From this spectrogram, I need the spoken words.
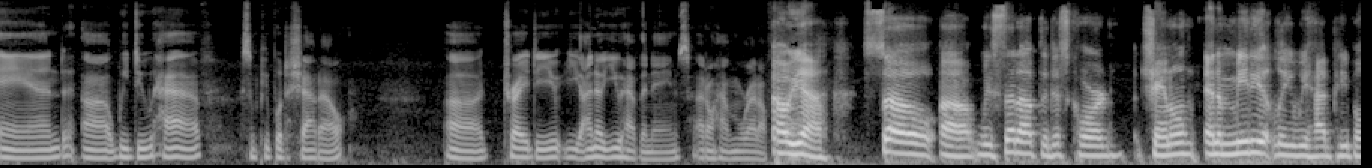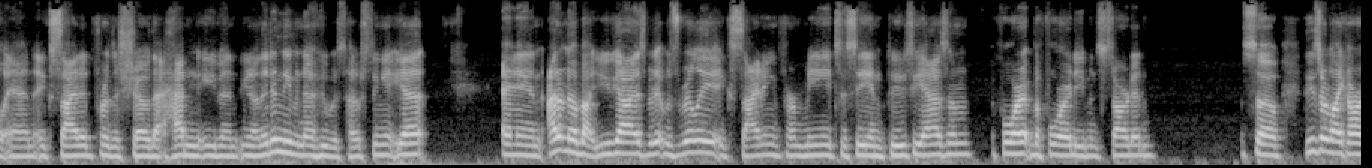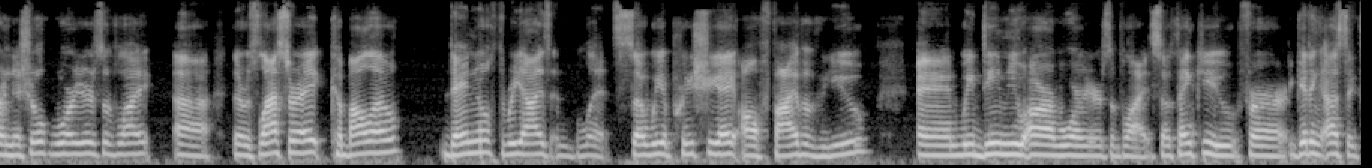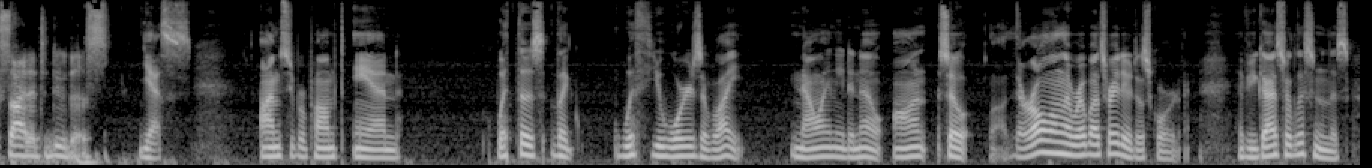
And uh, we do have some people to shout out. Uh, Trey, do you, you, I know you have the names. I don't have them right off. The oh back. yeah. So uh, we set up the Discord channel, and immediately we had people in excited for the show that hadn't even, you know, they didn't even know who was hosting it yet. And I don't know about you guys, but it was really exciting for me to see enthusiasm for it before it even started. So these are like our initial Warriors of Light. Uh, there was Lacerate, Caballo, Daniel, Three Eyes, and Blitz. So we appreciate all five of you and we deem you our warriors of light. So thank you for getting us excited to do this. Yes. I'm super pumped and with those like with you warriors of light, now I need to know on so uh, they're all on the Robots Radio Discord. If you guys are listening to this,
